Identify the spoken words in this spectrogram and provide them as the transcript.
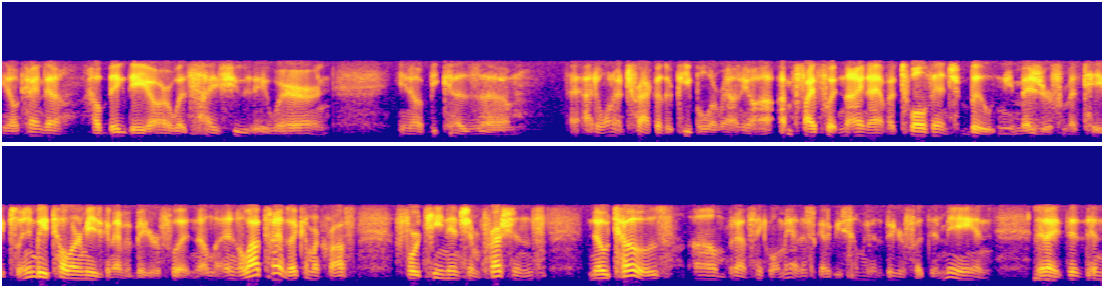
you know kind of how big they are, what size shoe they wear, and you know because. um I I don't want to track other people around. You know, I- I'm five foot nine. I have a 12 inch boot, and you measure from a tape. So anybody taller than me is going to have a bigger foot. And a, and a lot of times I come across 14 inch impressions, no toes. Um, but I'm thinking, well, man, this has got to be somebody with a bigger foot than me. And then I then- then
